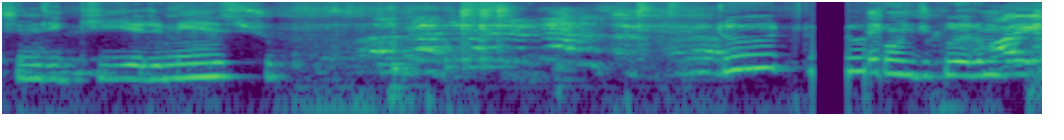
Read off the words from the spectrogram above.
Şimdiki yerimiz şu. Boncuklarım buraya.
